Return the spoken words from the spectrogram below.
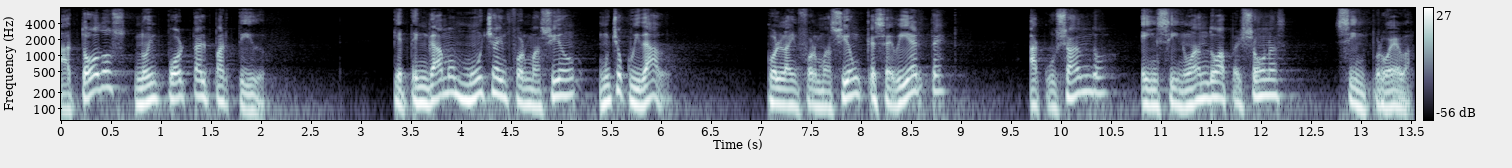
a todos, no importa el partido, que tengamos mucha información, mucho cuidado con la información que se vierte acusando e insinuando a personas sin prueba.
